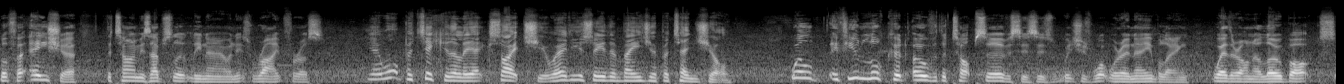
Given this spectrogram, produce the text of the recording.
But for Asia, the time is absolutely now, and it's right for us. Yeah, what particularly excites you? Where do you see the major potential? Well, if you look at over-the-top services, which is what we're enabling, whether on a low box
